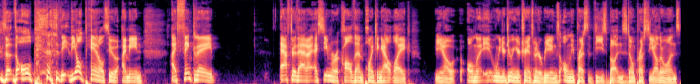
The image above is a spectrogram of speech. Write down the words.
the the old the the old panel too. I mean, I think they after that, I, I seem to recall them pointing out like you know only when you're doing your transmitter readings only press these buttons don't press the other ones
